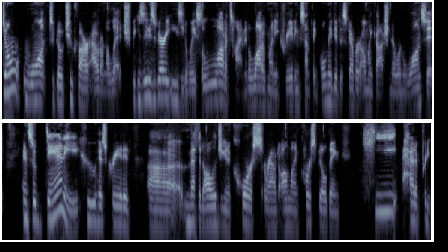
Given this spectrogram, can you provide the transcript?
don't want to go too far out on a ledge because it is very easy to waste a lot of time and a lot of money creating something only to discover, oh my gosh, no one wants it. And so Danny, who has created uh, methodology and a course around online course building, he had a pretty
